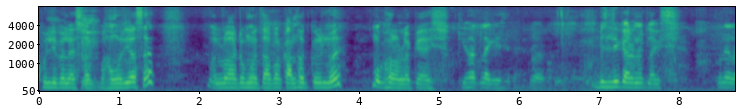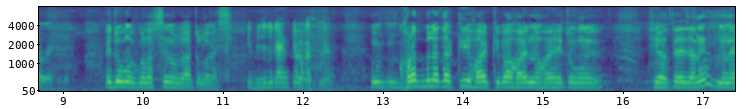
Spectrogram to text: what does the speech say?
খুলি পেলাই চব সামৰি আছে। ল'ৰাটো মই তাৰপৰা কান্ধত কৰি লৈ মই ঘৰলৈকে আহিছোঁ। কিহত লাগিছিলে বিজলী কাৰণত লাগিছে। কোনে লগাইছিলে? এইটো মোৰ গোলাপ সিঙৰ ল'ৰাটো লগাইছে। সি বিজুলী কাৰেণ্ট কিয় লগাইছিলে? ঘৰত বোলে তাৰ কি হয় কিবা হয় নহয় সেইটো মই সিহঁতে জানে। মানে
